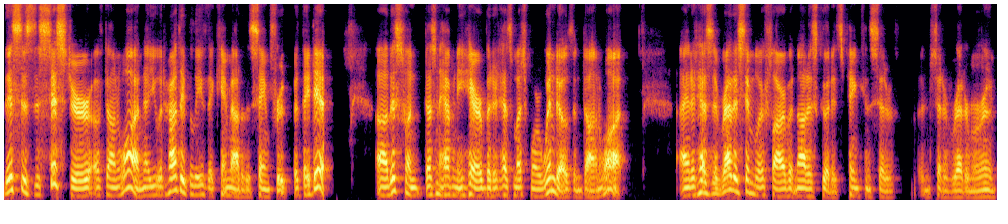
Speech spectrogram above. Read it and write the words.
this is the sister of Don Juan. Now, you would hardly believe they came out of the same fruit, but they did. Uh, this one doesn't have any hair, but it has much more windows than Don Juan. And it has a rather similar flower, but not as good. It's pink instead of, instead of red or maroon.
